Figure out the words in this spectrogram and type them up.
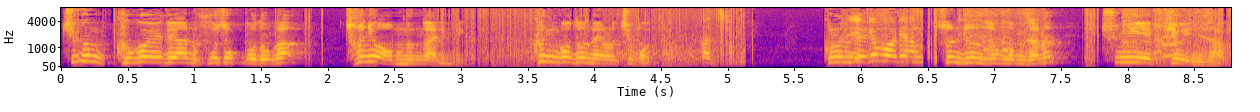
지금 그거에 대한 후속 보도가 전혀 없는 거 아닙니까? 근거도 내놓지 못하고. 그러니까 그런데 손준성 검사는 추미애 표 인사고.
